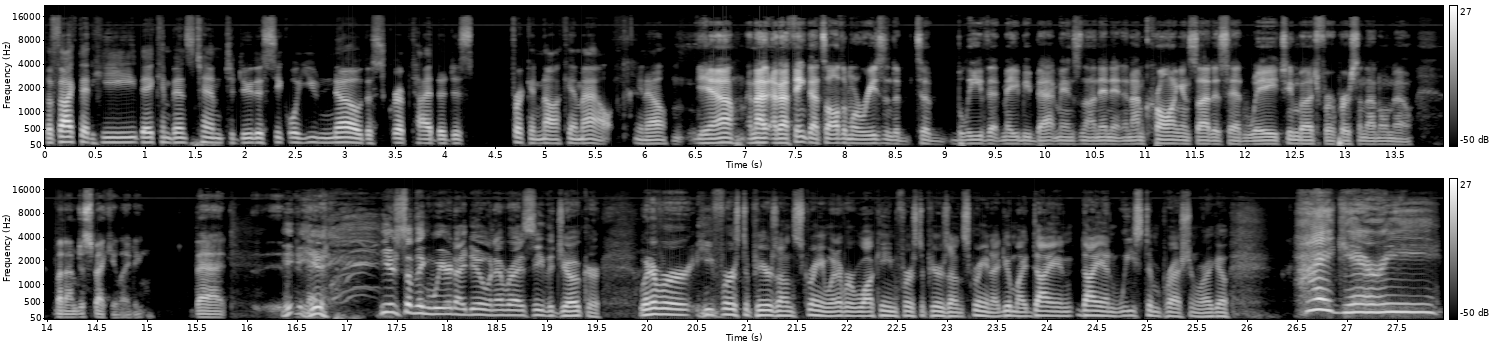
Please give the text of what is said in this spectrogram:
the fact that he they convinced him to do this sequel, you know, the script had to just freaking knock him out, you know. Yeah, and I and I think that's all the more reason to to believe that maybe Batman's not in it. And I'm crawling inside his head way too much for a person I don't know, but I'm just speculating that. Here- uh, Here's something weird I do whenever I see the Joker. Whenever he first appears on screen, whenever Joaquin first appears on screen, I do my Diane Dianne Wiest impression where I go, "Hi, Gary."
